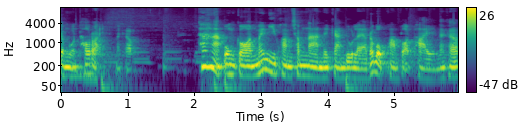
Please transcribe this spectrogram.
จำนวนเท่าไหร่นะครับ ถ้าหากองค์กรไม่มีความชำนาญในการดูแลระบบความปลอดภัยนะครับ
